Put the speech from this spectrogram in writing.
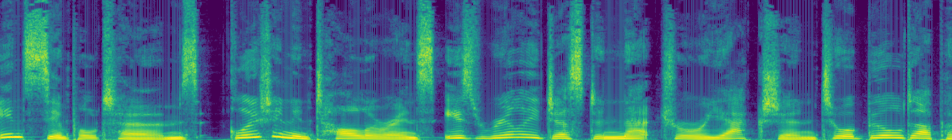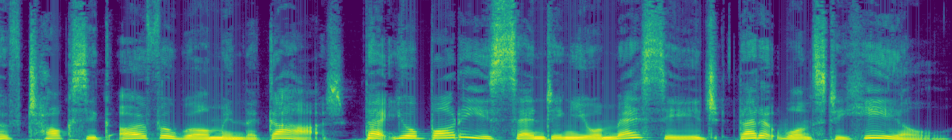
In simple terms, gluten intolerance is really just a natural reaction to a buildup of toxic overwhelm in the gut that your body is sending you a message that it wants to heal.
